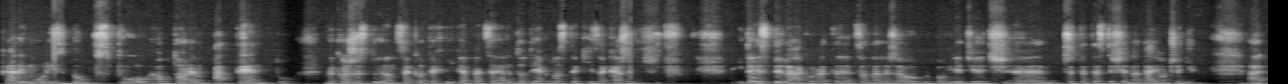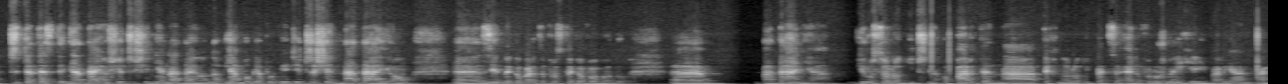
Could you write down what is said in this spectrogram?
Kary Mullis był współautorem patentu wykorzystującego technikę PCR do diagnostyki zakażeń HIV. I to jest tyle akurat, co należałoby powiedzieć, czy te testy się nadają, czy nie. A czy te testy nadają się, czy się nie nadają? No, ja mogę powiedzieć, że się nadają mhm. z jednego bardzo prostego powodu badania wirusologiczne oparte na technologii PCR w różnych jej wariantach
